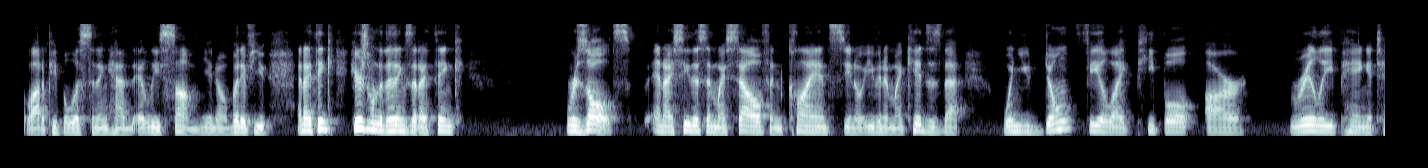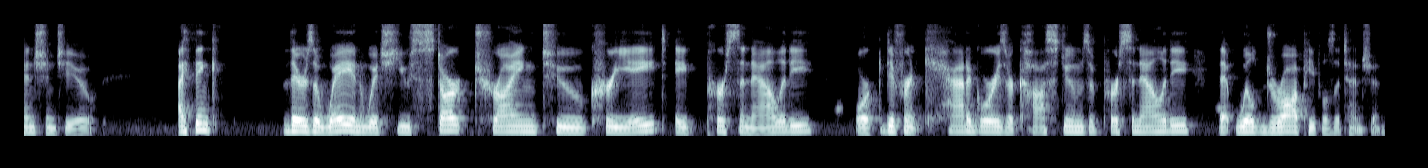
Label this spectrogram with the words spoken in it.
a lot of people listening had at least some, you know, but if you and I think here's one of the things that I think results and I see this in myself and clients, you know, even in my kids is that when you don't feel like people are really paying attention to you, I think there's a way in which you start trying to create a personality or different categories or costumes of personality that will draw people's attention.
